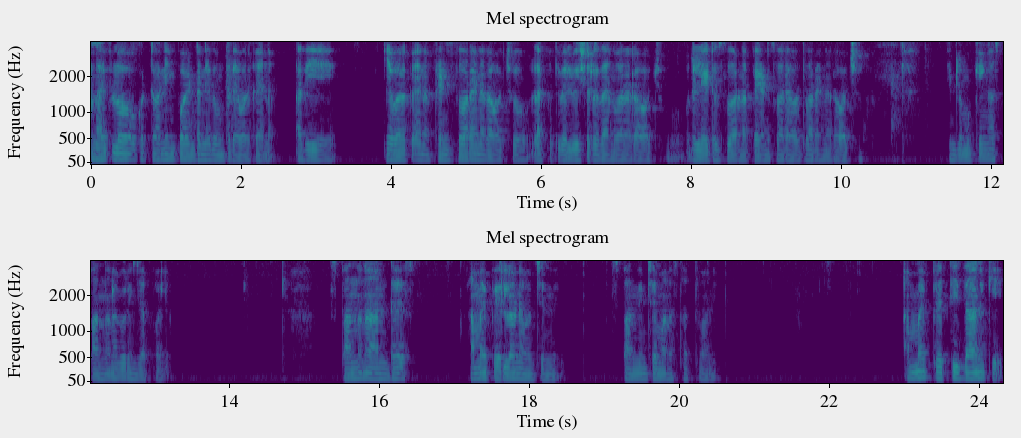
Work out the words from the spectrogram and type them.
లైఫ్లో ఒక టర్నింగ్ పాయింట్ అనేది ఉంటుంది ఎవరికైనా. అది ఎవరికైనా ఫ్రెండ్స్ ద్వారా అయినా రావచ్చు లేకపోతే వెల్విషర్ల దాని ద్వారా రావచ్చు రిలేటివ్స్ ద్వారా పేరెంట్స్ ద్వారా ఎవరి ద్వారా అయినా రావచ్చు. దీంట్లో ముఖ్యంగా స్పందన గురించి చెప్పాలి. స్పందన అంటే అమ్మాయి పేరులోనే వచ్చింది. స్పందించే మనస్తత్వం అని అమ్మాయి ప్రతి దానికి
